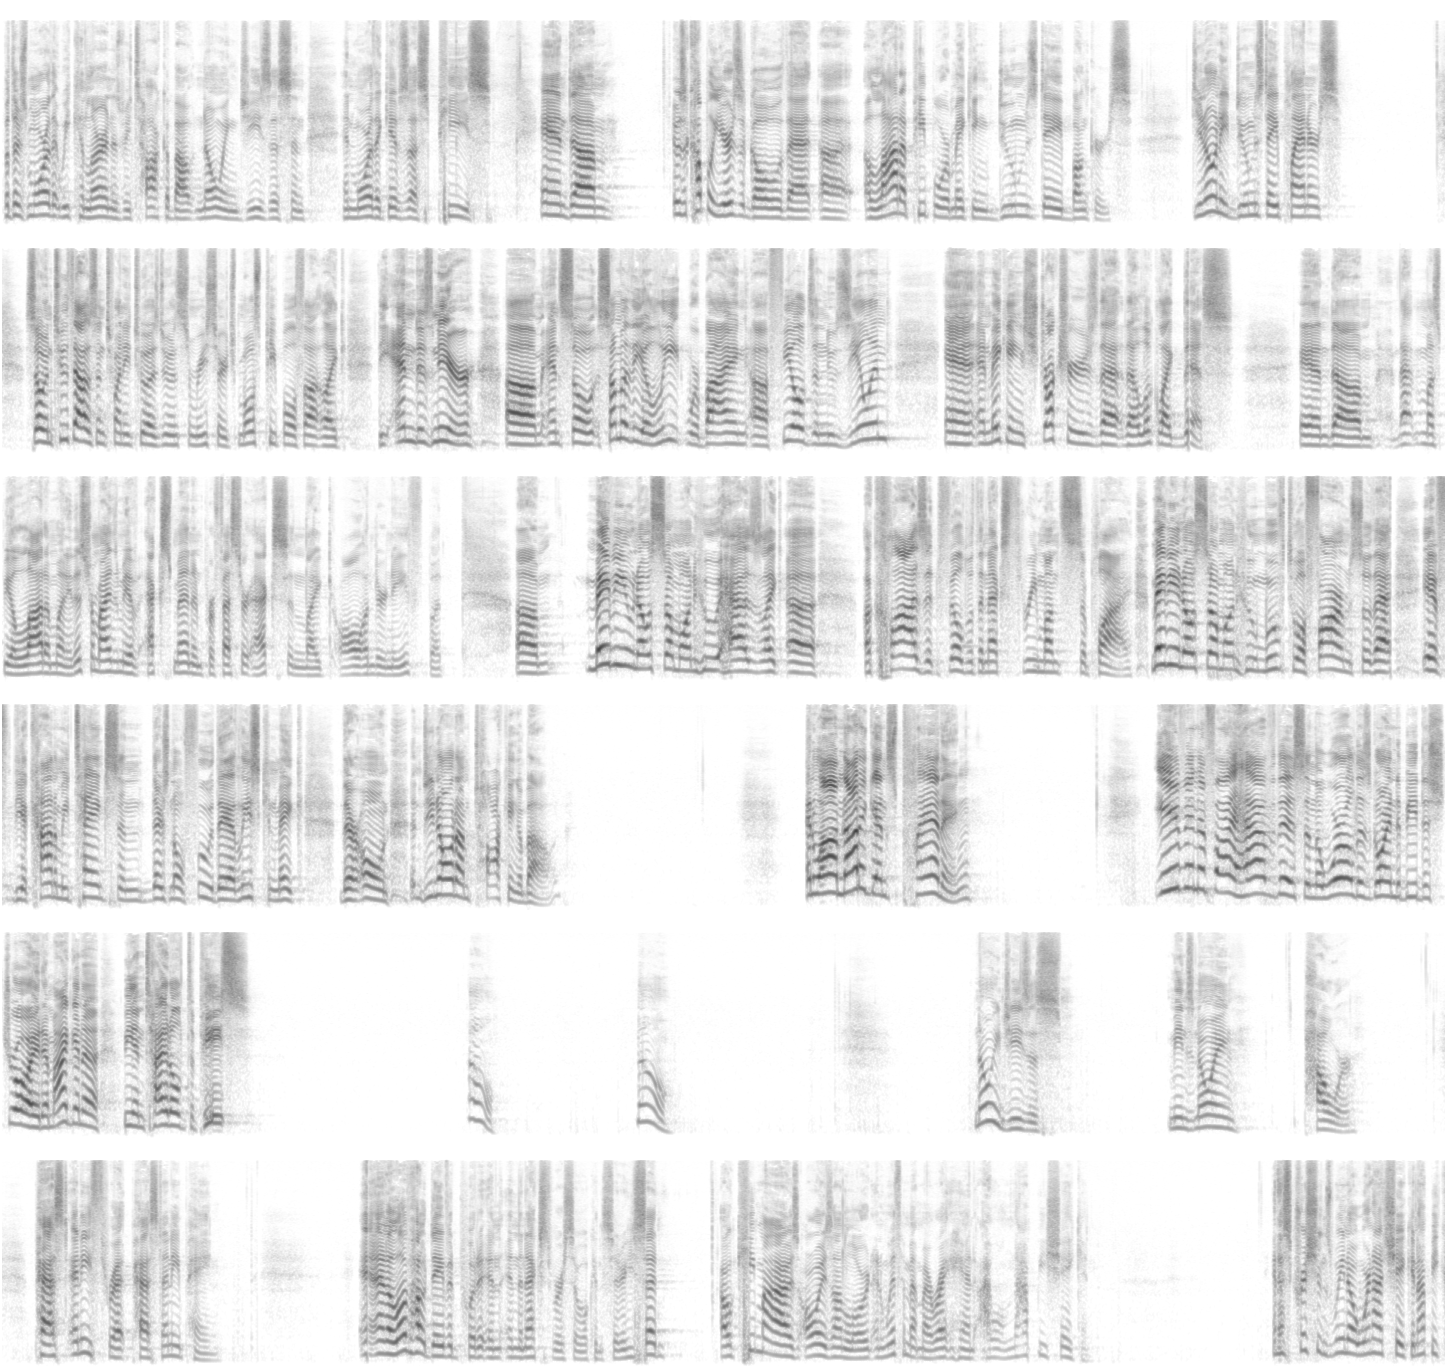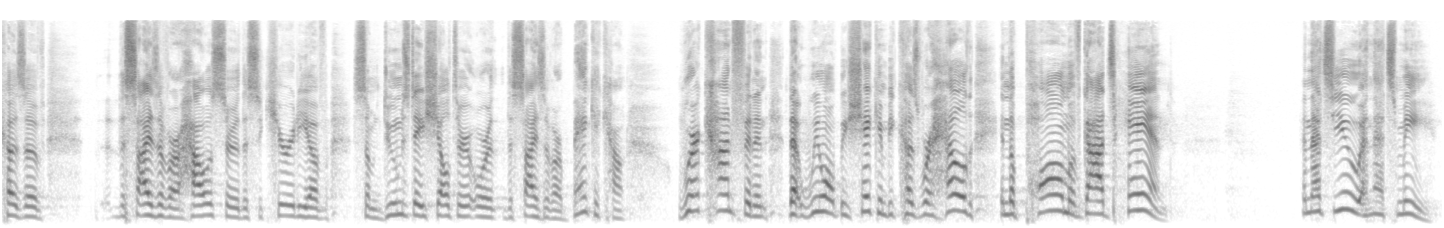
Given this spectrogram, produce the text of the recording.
But there's more that we can learn as we talk about knowing Jesus and, and more that gives us peace. And um, it was a couple years ago that uh, a lot of people were making doomsday bunkers. Do you know any doomsday planners? So in 2022, I was doing some research. Most people thought like the end is near. Um, and so some of the elite were buying uh, fields in New Zealand and, and making structures that, that look like this. And um, that must be a lot of money. This reminds me of X Men and Professor X and like all underneath. But um, maybe you know someone who has like a, a closet filled with the next three months' supply. Maybe you know someone who moved to a farm so that if the economy tanks and there's no food, they at least can make their own. Do you know what I'm talking about? And while I'm not against planning, even if I have this and the world is going to be destroyed, am I going to be entitled to peace? No. No. Knowing Jesus means knowing power past any threat, past any pain. And I love how David put it in, in the next verse that we'll consider. He said, I'll keep my eyes always on the Lord, and with him at my right hand, I will not be shaken. And as Christians, we know we're not shaken, not because of the size of our house or the security of some doomsday shelter or the size of our bank account. We're confident that we won't be shaken because we're held in the palm of God's hand. And that's you and that's me.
